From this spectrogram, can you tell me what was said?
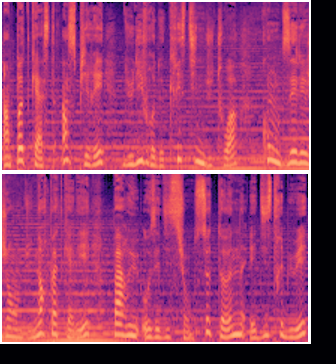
Un podcast inspiré du livre de Christine Dutoit, Contes et légendes du Nord-Pas-de-Calais, paru aux éditions Sutton et distribué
